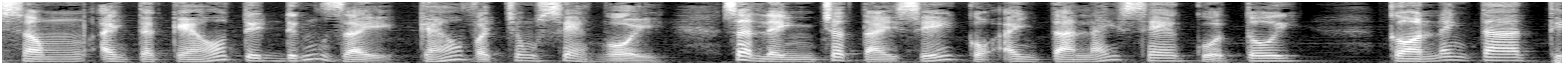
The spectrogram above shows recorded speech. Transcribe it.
xong anh ta kéo tôi đứng dậy kéo vào trong xe ngồi ra lệnh cho tài xế của anh ta lái xe của tôi Còn anh ta thì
